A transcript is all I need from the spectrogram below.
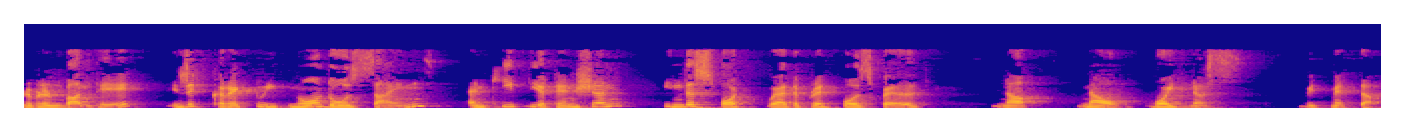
Reverend Bhante, is it correct to ignore those signs and keep the attention in the spot where the breath was felt? Now, now voidness with metta.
